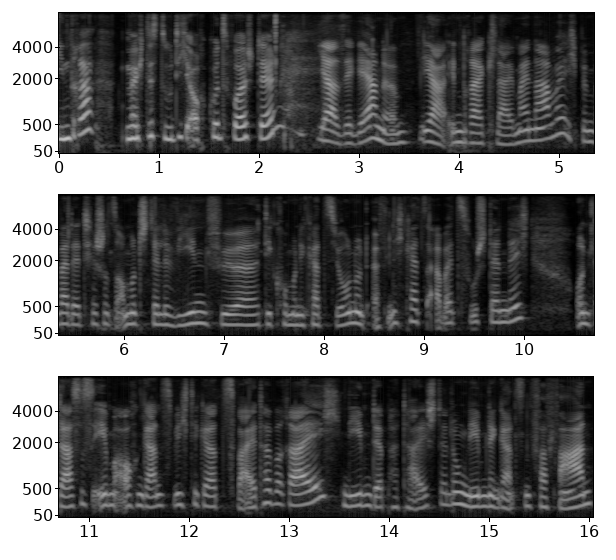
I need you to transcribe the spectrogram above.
Indra, möchtest du dich auch kurz vorstellen? Ja, sehr gerne. Ja, Indra Klei, mein Name. Ich bin bei der Tierschutzombudsstelle Wien für die Kommunikation und Öffentlichkeitsarbeit zuständig. Und das ist eben auch ein ganz wichtiger zweiter Bereich, neben der Parteistellung, neben den ganzen Verfahren,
